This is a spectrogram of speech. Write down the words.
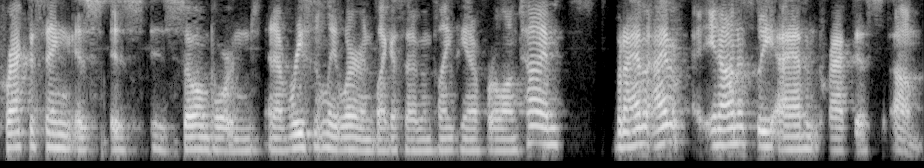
Practicing is is is so important. And I've recently learned, like I said, I've been playing piano for a long time, but I haven't I haven't and honestly I haven't practiced um,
